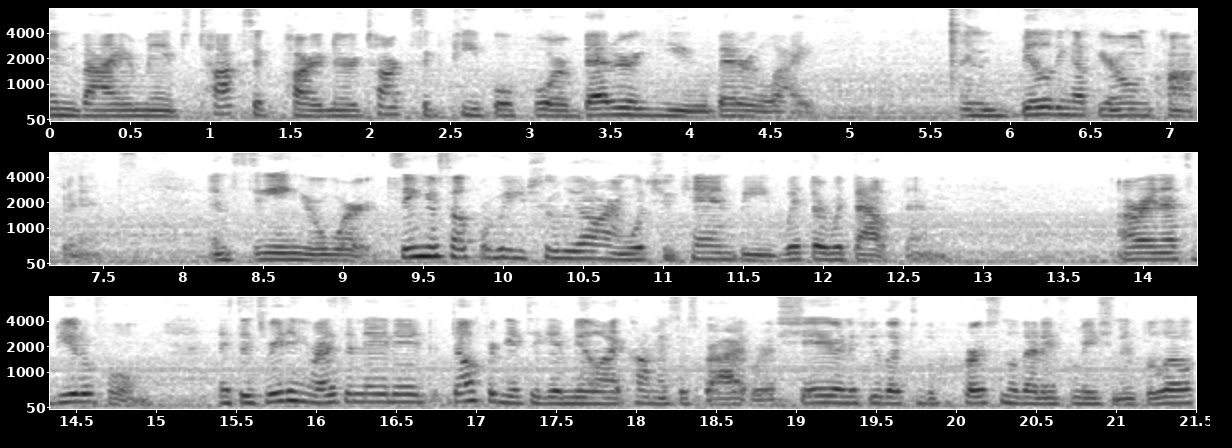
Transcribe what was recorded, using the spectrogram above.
environment, toxic partner, toxic people for better you, better life, and building up your own confidence and seeing your worth, seeing yourself for who you truly are and what you can be with or without them. All right, that's beautiful. If this reading resonated, don't forget to give me a like, comment, subscribe, or a share. And if you'd like to book a personal, that information is below.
